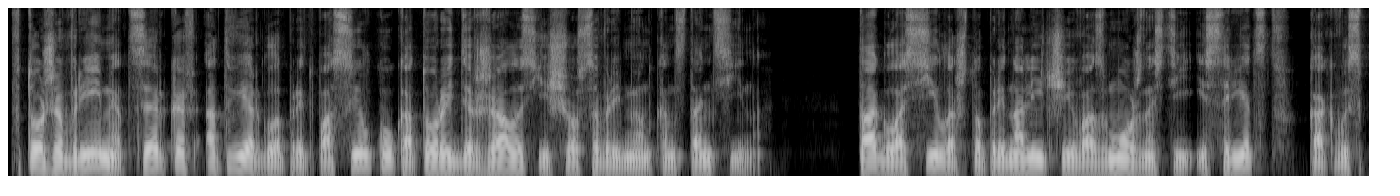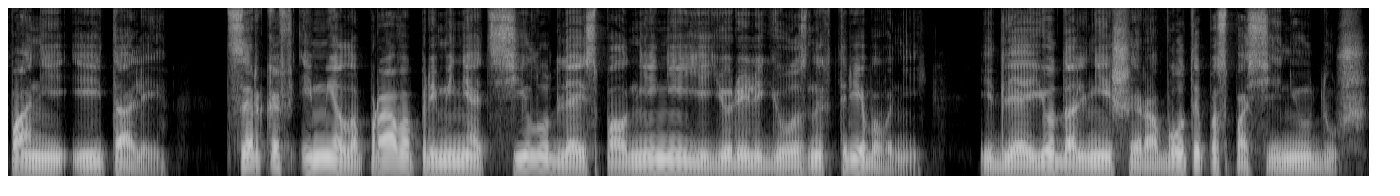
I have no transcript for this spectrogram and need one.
В то же время церковь отвергла предпосылку, которой держалась еще со времен Константина. Та гласила, что при наличии возможностей и средств, как в Испании и Италии, церковь имела право применять силу для исполнения ее религиозных требований – и для ее дальнейшей работы по спасению душ.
